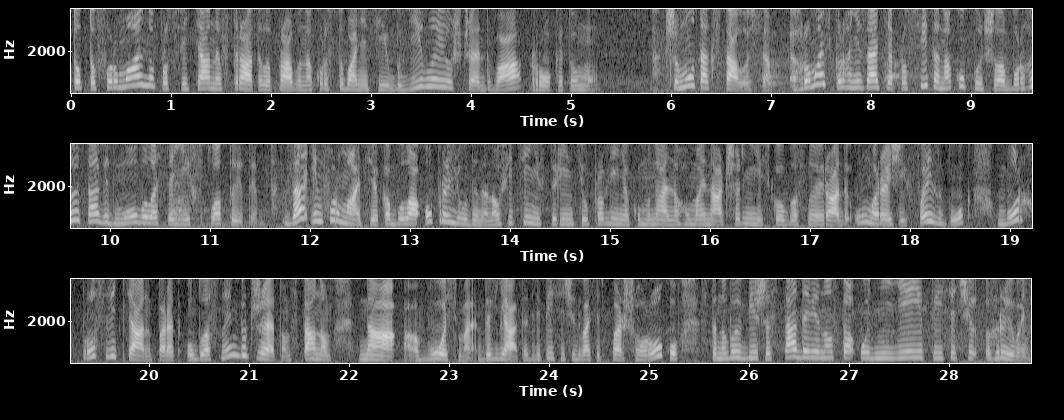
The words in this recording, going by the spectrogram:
Тобто формально просвітяни втратили право на користування цією будівлею ще два роки тому. Чому так сталося? Громадська організація просвіта накопичила борги та відмовилася їх сплатити. За інформацією, яка була оприлюднена на офіційній сторінці управління комунального майна Чернігівської обласної ради у мережі Facebook, борг просвітян перед обласним бюджетом станом на 8-9-2021 року становив більше 191 тисячі гривень.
